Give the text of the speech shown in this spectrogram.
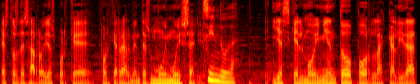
estos desarrollos porque, porque realmente es muy, muy serio. Sin duda y es que el movimiento por la calidad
